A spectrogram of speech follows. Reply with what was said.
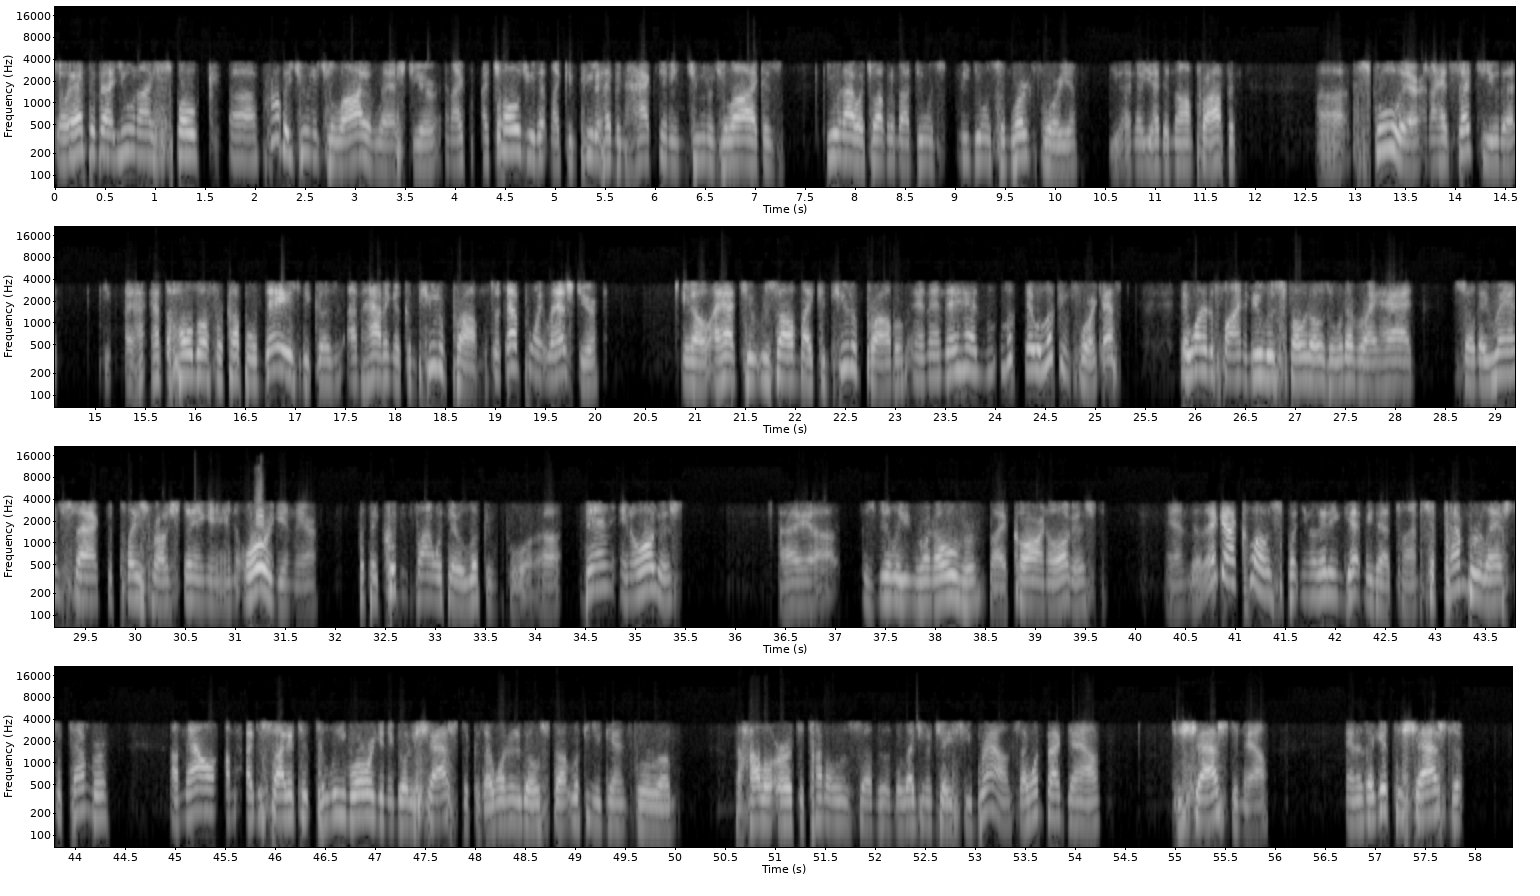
So after that, you and I spoke uh, probably June or July of last year, and I I told you that my computer had been hacked in in June or July because you and I were talking about doing me doing some work for you. you I know you had the nonprofit uh, school there, and I had said to you that I have to hold off for a couple of days because I'm having a computer problem. So at that point last year, you know, I had to resolve my computer problem, and then they had look, they were looking for. I guess, they wanted to find the Mueller's photos or whatever I had, so they ransacked the place where I was staying in, in Oregon there, but they couldn't find what they were looking for. Uh, then in August, I uh, was nearly run over by a car in August, and uh, they got close, but you know they didn't get me that time. September last September, I'm now I'm, I decided to, to leave Oregon and go to Shasta because I wanted to go start looking again for um, the Hollow Earth, the tunnels, uh, the, the Legend of J.C. Brown. So I went back down to Shasta now, and as I get to Shasta,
